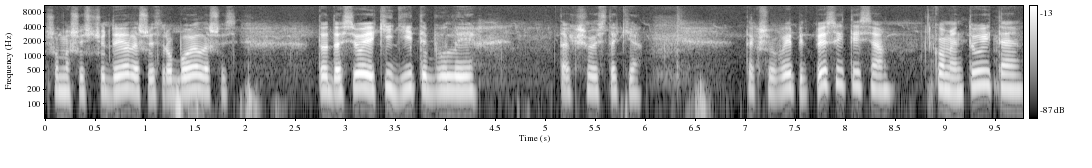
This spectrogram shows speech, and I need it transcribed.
Що ми щось чудили, щось робили, щось то да сьо, які діти були. Так що ось таке. Так що ви підписуйтеся, коментуйте.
